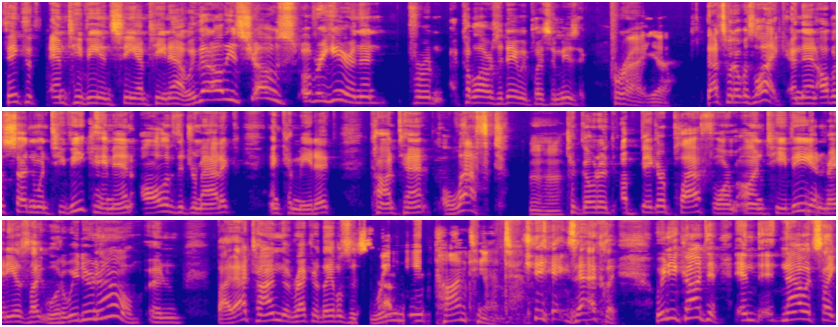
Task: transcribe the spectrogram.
Think of MTV and CMT now. We've got all these shows over here, and then for a couple hours a day we play some music. Right. Yeah. That's what it was like. And then all of a sudden, when TV came in, all of the dramatic and comedic content left Mm-hmm. to go to a bigger platform on TV. And radio's like, what do we do now? And by that time, the record labels had We need content. exactly. We need content. And now it's like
